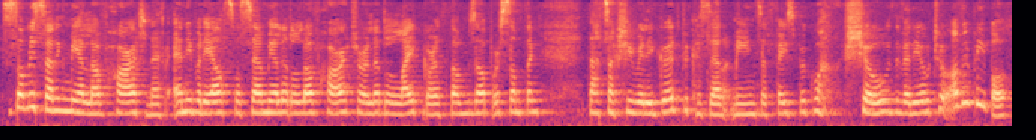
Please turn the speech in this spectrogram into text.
So, somebody's sending me a love heart, and if anybody else will send me a little love heart or a little like or a thumbs up or something, that's actually really good because then it means that Facebook will show the video to other people.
